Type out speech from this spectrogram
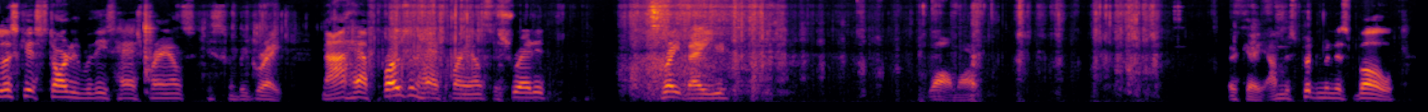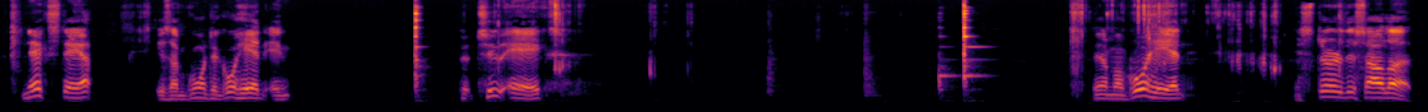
let's get started with these hash browns. It's gonna be great. Now I have frozen hash browns, the shredded, great value. Walmart. Okay, I'm just putting them in this bowl. Next step is I'm going to go ahead and put two eggs. Then I'm going to go ahead and stir this all up.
